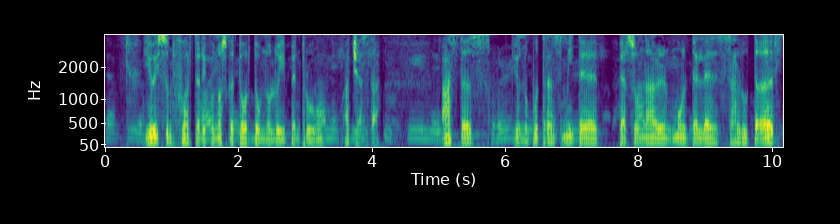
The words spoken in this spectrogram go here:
dafür. Eu îi sunt foarte recunoscător Domnului pentru aceasta. Die vielen Astăzi, eu nu pot transmite personal multele salutări, ist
